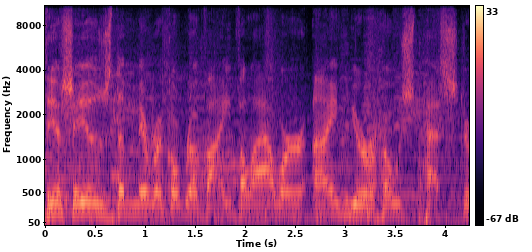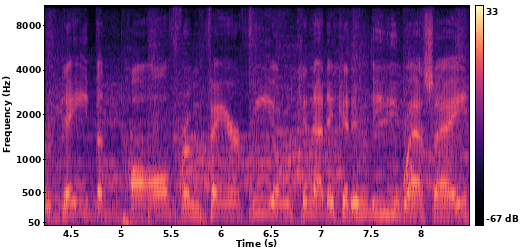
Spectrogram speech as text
This is the Miracle Revival Hour. I'm your host, Pastor David Paul from Fairfield, Connecticut, in the USA.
